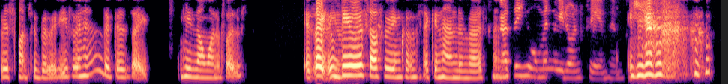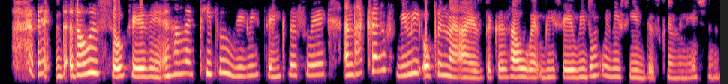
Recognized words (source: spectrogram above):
responsibility for him because like he's not one of us. It, like Yeah, they were suffering from secondhand embarrassment. As a human, we don't claim him. Yeah. Th- that was so crazy. And I'm like, people really think this way. And that kind of really opened my eyes because how we say we don't really see discrimination.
